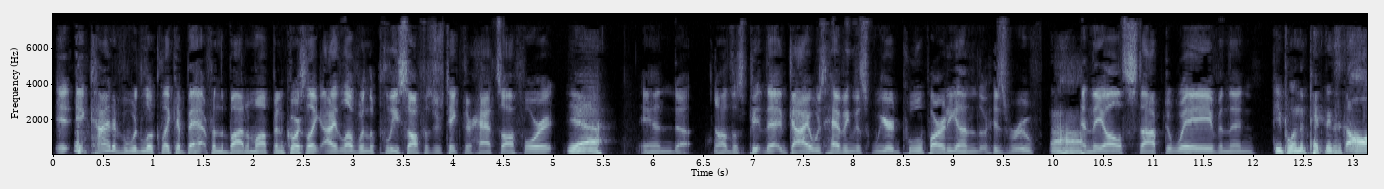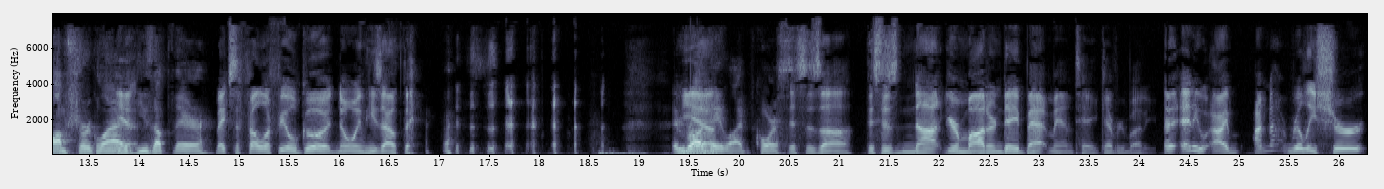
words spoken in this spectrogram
it, it kind of would look like a bat from the bottom up. And of course, like I love when the police officers take their hats off for it. yeah. And uh, oh, those pe- that guy was having this weird pool party on his roof, Uh huh. and they all stopped to wave, and then People in the picnic like, oh, I'm sure glad Yeah. he's up there makes a fella feel good knowing he's out there. in broad Yeah. daylight, of course. This is uh this is not your modern day Batman take, everybody. Anyway, I I'm not really sure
